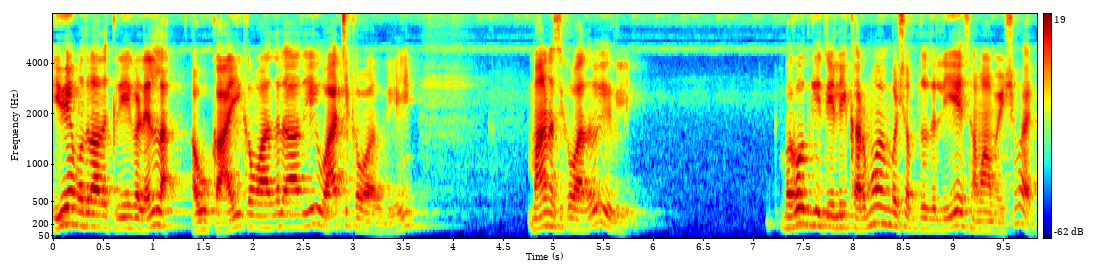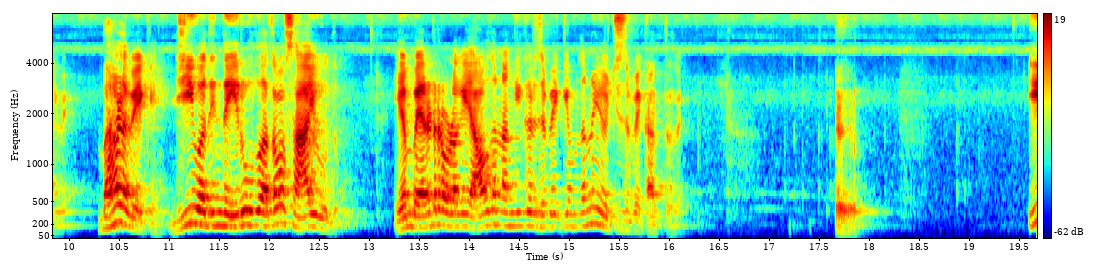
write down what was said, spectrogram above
ಇವೇ ಮೊದಲಾದ ಕ್ರಿಯೆಗಳೆಲ್ಲ. ಅವು ಕಾಯಿಕವಾದಲಾಗಲಿ, ವಾಚಿಕವಾಗಲಿ, ಮಾನಸಿಕವಾದವೂ ಇರಲಿ. ಭಗವದ್ಗೀತೆಯಲ್ಲಿ ಕರ್ಮವೆಂಬ ಶಬ್ದದಲ್ಲಿಯೇ ಸಮಾವೇಶವಾಗಿವೆ. ಬಹಳ ಬೇಕೆ? ಜೀವದಿಂದ ಇರುವುದು ಅಥವಾ ಸಾಯುವುದು ಎಂಬ ಎರಡರೊಳಗೆ ಯಾವುದನ್ನು ಅಂಗೀಕರಿಸಬೇಕೆಂಬುದನ್ನು ಯೋಚಿಸಬೇಕಾಗ್ತದೆ. ಈ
